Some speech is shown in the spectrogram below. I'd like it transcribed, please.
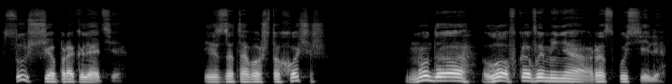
Сущее проклятие. Из-за того, что хочешь? Ну да, ловко вы меня раскусили.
